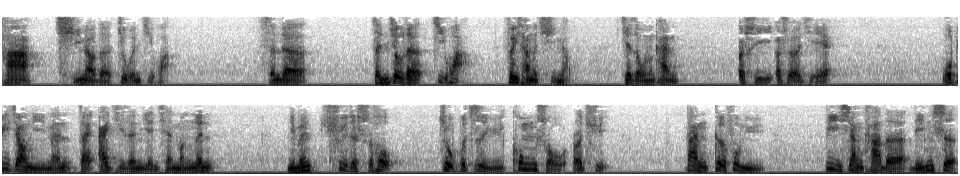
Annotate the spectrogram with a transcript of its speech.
他奇妙的救恩计划，神的拯救的计划非常的奇妙。接着我们看二十一、二十二节，我必叫你们在埃及人眼前蒙恩，你们去的时候就不至于空手而去。但各妇女必向他的邻舍，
